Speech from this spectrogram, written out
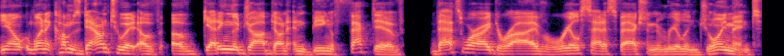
you know, when it comes down to it, of of getting the job done and being effective, that's where I derive real satisfaction and real enjoyment,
